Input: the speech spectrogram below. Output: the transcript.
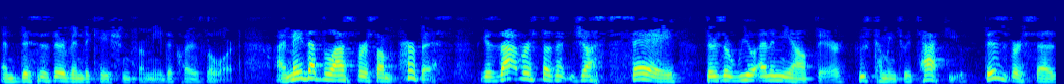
and this is their vindication from me," declares the Lord. I made that the last verse on purpose because that verse doesn't just say there's a real enemy out there who's coming to attack you. This verse says,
